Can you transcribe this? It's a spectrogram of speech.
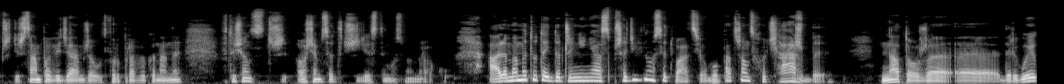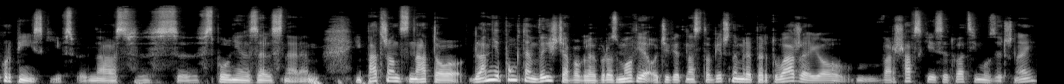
przecież sam powiedziałem, że utwór prawie wykonany w 1838 roku. Ale mamy tutaj do czynienia z przedziwną sytuacją, bo patrząc chociażby na to, że e, dyryguje Kurpiński na, s, wspólnie z Elsnerem i patrząc na to, dla mnie punktem wyjścia w ogóle w rozmowie o XIX-wiecznym repertuarze i o warszawskiej sytuacji muzycznej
